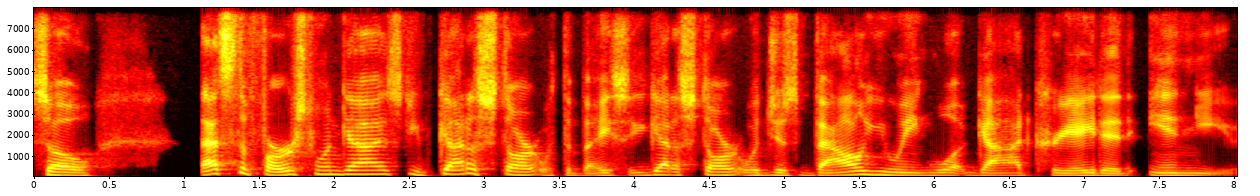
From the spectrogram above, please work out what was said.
so that's the first one guys you've got to start with the basic you got to start with just valuing what god created in you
